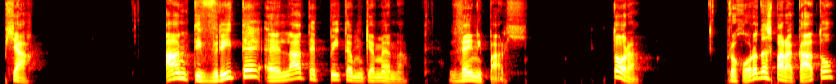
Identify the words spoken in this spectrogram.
Ποια. Αν τη βρείτε, ελάτε πείτε μου και εμένα. Δεν υπάρχει. Τώρα, προχωρώντας παρακάτω,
